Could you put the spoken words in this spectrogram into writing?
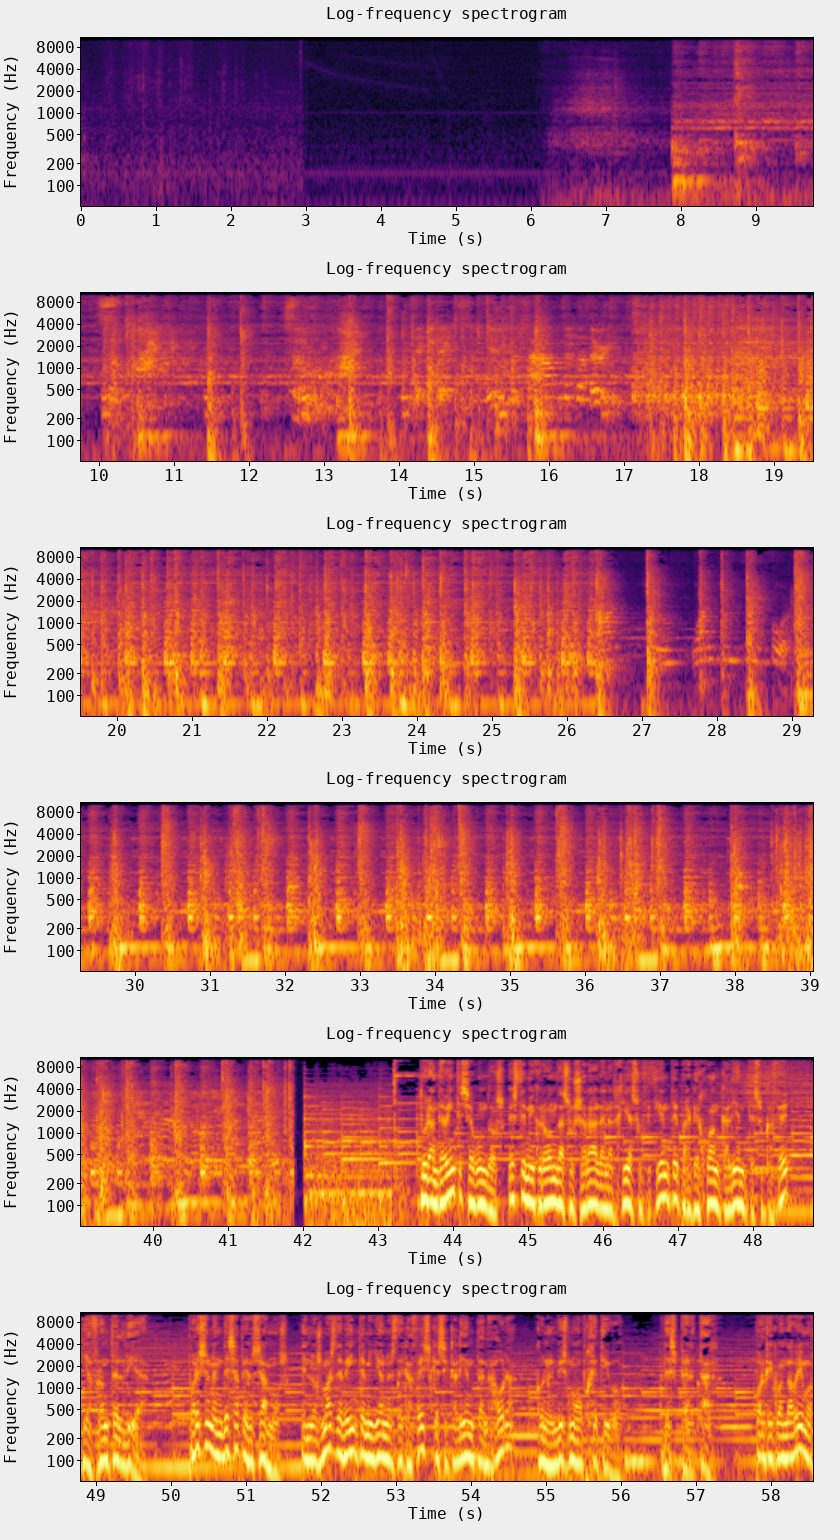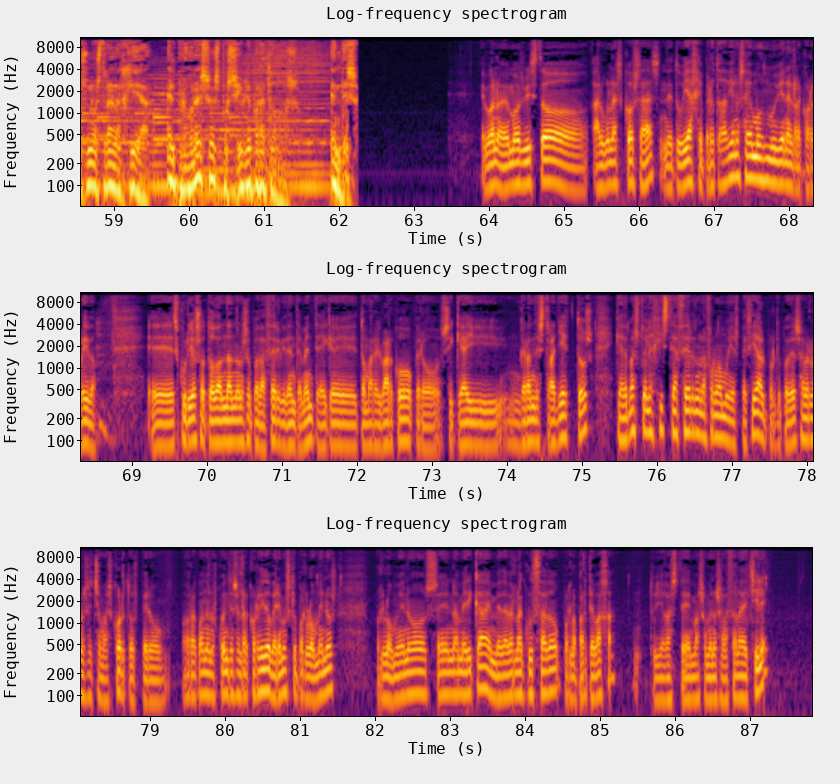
Durante 20 segundos, este microondas usará la energía suficiente para que Juan caliente su café y afronte el día. Por eso en Endesa pensamos en los más de 20 millones de cafés que se calientan ahora con el mismo objetivo, despertar. Porque cuando abrimos nuestra energía, el progreso es posible para todos. Endesa. Eh, bueno, hemos visto algunas cosas de tu viaje, pero todavía no sabemos muy bien el recorrido. Eh, es curioso, todo andando no se puede hacer, evidentemente, hay que tomar el barco, pero sí que hay grandes trayectos que además tú elegiste hacer de una forma muy especial, porque podías haberlos hecho más cortos, pero ahora cuando nos cuentes el recorrido veremos que por lo menos, por lo menos en América, en vez de haberla cruzado por la parte baja, tú llegaste más o menos a la zona de Chile,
